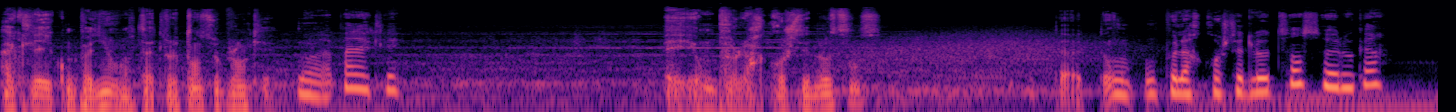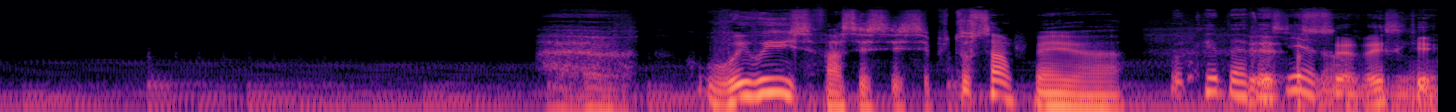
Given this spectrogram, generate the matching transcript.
la clé et compagnie, on va peut-être le temps de se planquer. Mais on n'a pas la clé. Et on peut la recrocher de l'autre sens. Euh, On, on peut la recrocher de l'autre sens, euh, Lucas Euh, oui, oui, c'est- plutôt simple, mais. euh, Ok, bah C'est- vas-y alors. c'est risqué.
